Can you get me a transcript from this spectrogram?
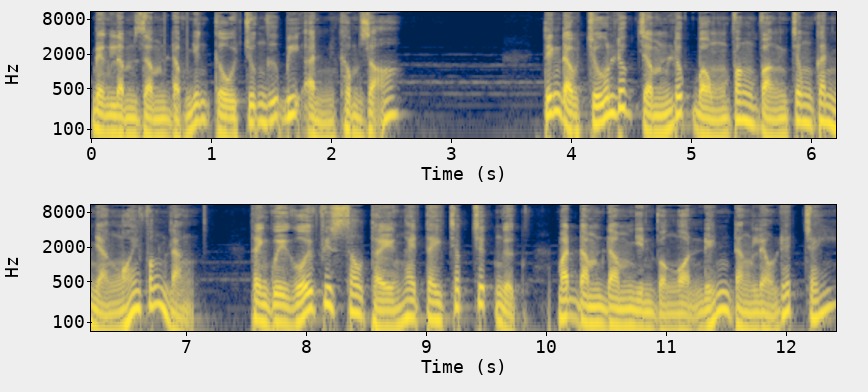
Miệng lầm rầm đọc những câu chú ngữ bí ẩn không rõ. Tiếng đọc chú lúc chậm lúc bồng văng vẳng trong căn nhà ngói vắng lặng. Thành quỳ gối phía sau thầy hai tay chấp trước ngực, Mắt đầm đầm nhìn vào ngọn nến đang leo lét cháy.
